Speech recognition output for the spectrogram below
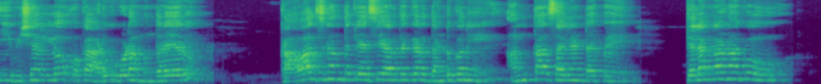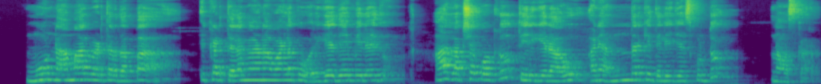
ఈ విషయంలో ఒక అడుగు కూడా ముందరయ్యరు కావాల్సినంత కేసీఆర్ దగ్గర దండుకొని అంతా సైలెంట్ అయిపోయి తెలంగాణకు మూడు నామాలు పెడతారు తప్ప ఇక్కడ తెలంగాణ వాళ్ళకు ఒరిగేదేమీ లేదు. ఆ లక్ష కోట్లు తిరిగి రావు అని అందరికీ తెలియజేసుకుంటూ నమస్కారం.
